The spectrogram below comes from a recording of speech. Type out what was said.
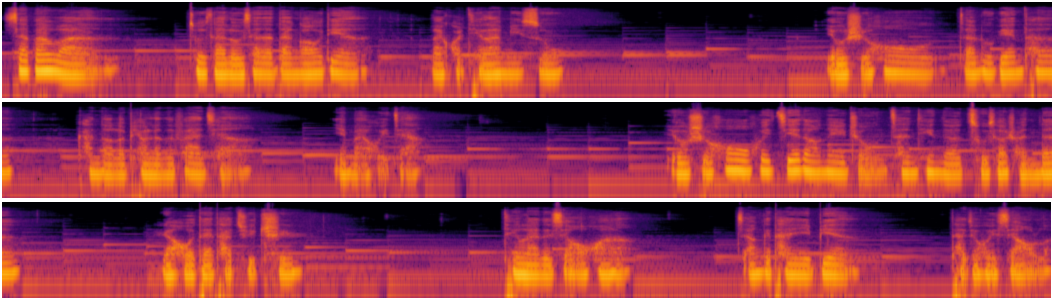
下班晚就在楼下的蛋糕店买块提拉米苏。有时候在路边摊看到了漂亮的发卡，也买回家。有时候会接到那种餐厅的促销传单，然后带他去吃。听来的笑话，讲给他一遍，他就会笑了。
